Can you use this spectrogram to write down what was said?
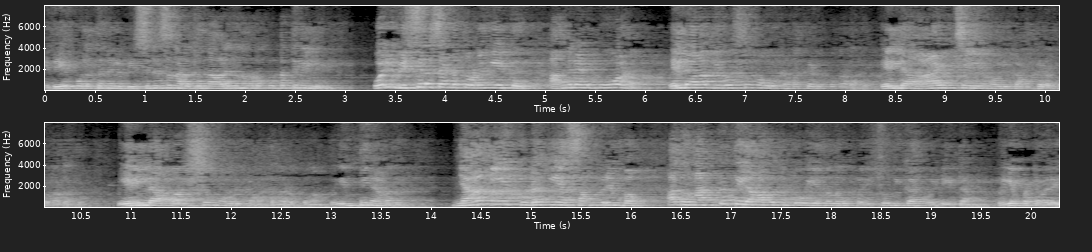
ഇതേപോലെ തന്നെ ഒരു ബിസിനസ് നടത്തുന്ന ആളുകൾ നമ്മുടെ കൂട്ടത്തിലില്ലേ? ഒരു ബിസിനസ് അങ്ങ് തുടങ്ങിയിട്ട് അങ്ങനെ പോവാണ്. എല്ലാ ദിവസവും അവർ കണക്കെടുപ്പ് നടത്തും. എല്ലാ ആഴ്ചയിലും അവർ കണക്കെടുപ്പ് നടത്തും. എല്ലാ വർഷവും അവർ കണക്ക് നടത്തും. എന്തിനാണത്? ഞാൻ ഈ തുടങ്ങിയ സംരംഭം അത് നട്ടത്തിലാകുന്നുണ്ടോ എന്നുള്ളത് പരിശോധിക്കാൻ വേണ്ടിയിട്ടാണ്. പ്രിയപ്പെട്ടവരെ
